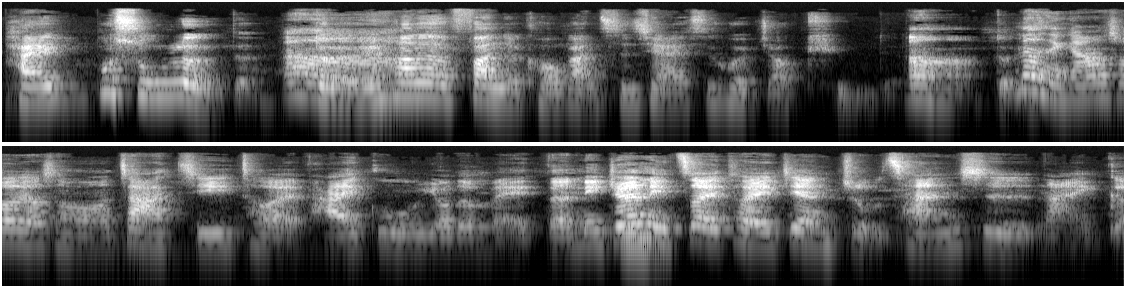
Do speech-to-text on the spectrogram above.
还不输热的，嗯对，因为它那个饭的口感吃起来是会比较 Q 的。嗯对，那你刚刚说有什么炸鸡腿、排骨，有的没的？你觉得你最推荐主餐是哪一个？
